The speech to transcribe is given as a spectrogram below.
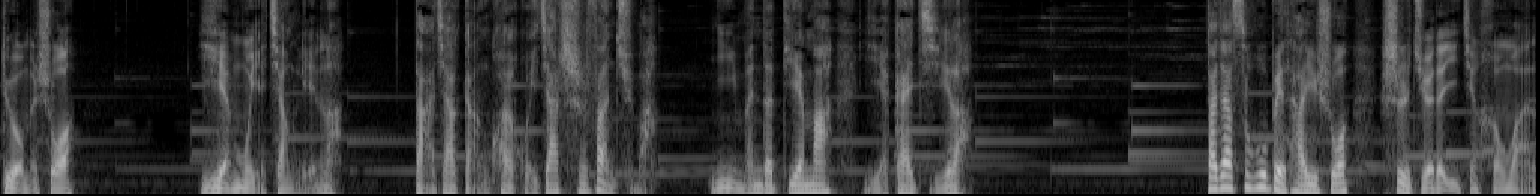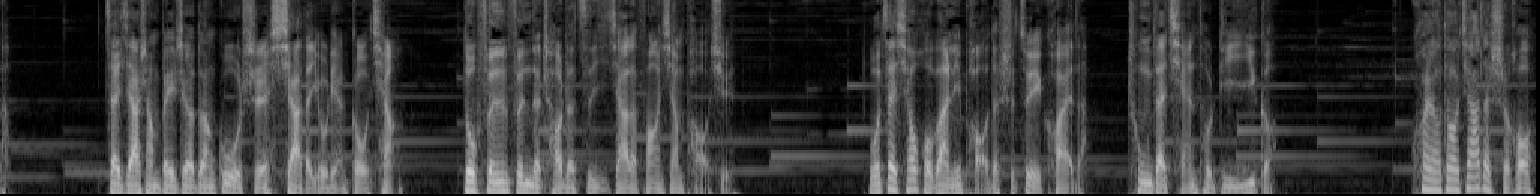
对我们说：“夜幕也降临了，大家赶快回家吃饭去吧。你们的爹妈也该急了。”大家似乎被他一说，是觉得已经很晚了，再加上被这段故事吓得有点够呛，都纷纷的朝着自己家的方向跑去。我在小伙伴里跑的是最快的，冲在前头第一个。快要到家的时候，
